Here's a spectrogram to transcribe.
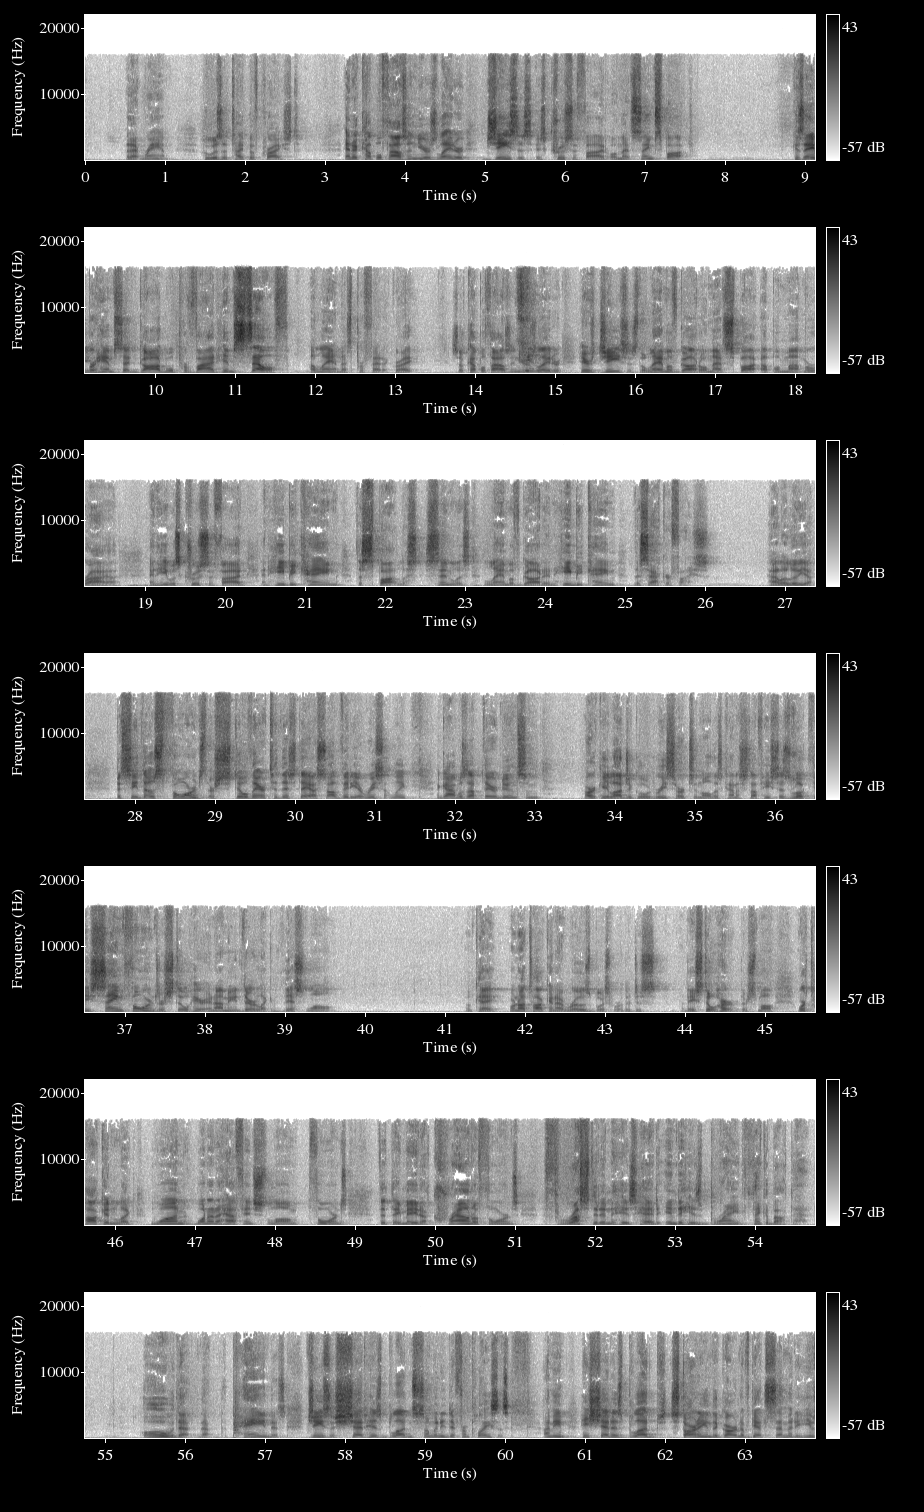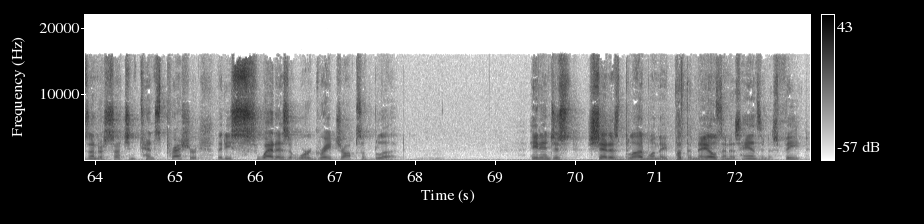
that ram, who was a type of Christ. And a couple thousand years later, Jesus is crucified on that same spot. Because Abraham said God will provide himself a lamb. That's prophetic, right? So a couple thousand years later, here's Jesus, the Lamb of God, on that spot up on Mount Moriah, and he was crucified, and he became the spotless, sinless Lamb of God, and he became the sacrifice. Hallelujah. But see, those thorns are still there to this day. I saw a video recently. A guy was up there doing some archaeological research and all this kind of stuff. He says, Look, these same thorns are still here. And I mean, they're like this long. Okay? We're not talking a rose bush where they're just, they still hurt. They're small. We're talking like one, one and a half inch long thorns that they made a crown of thorns, thrust it into his head, into his brain. Think about that. Oh, that, that pain that's Jesus shed his blood in so many different places. I mean, he shed his blood starting in the Garden of Gethsemane. He was under such intense pressure that he sweat, as it were, great drops of blood. He didn't just shed his blood when they put the nails in his hands and his feet,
